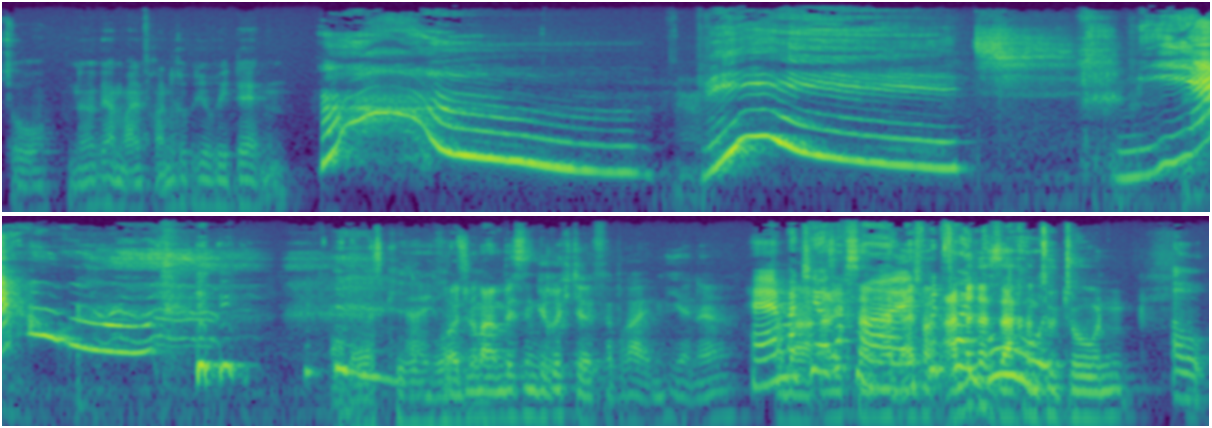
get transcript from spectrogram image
so, ne, wir haben einfach andere Prioritäten. Oh. Bitch. Miau. ja, ich wollte nur mal ein bisschen Gerüchte verbreiten hier, ne? Hä, Aber Matteo, Alexander sag mal, hat einfach andere gut. Sachen zu tun. Oh,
